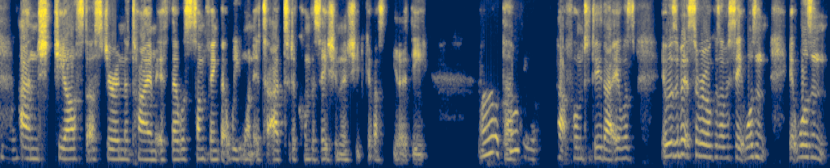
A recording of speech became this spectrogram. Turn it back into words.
Mm-hmm. and she asked us during the time if there was something that we wanted to add to the conversation and she'd give us you know the oh cool platform to do that. It was it was a bit surreal because obviously it wasn't it wasn't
